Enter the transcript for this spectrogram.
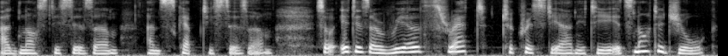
agnosticism, and skepticism. So it is a real threat to Christianity. It's not a joke.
